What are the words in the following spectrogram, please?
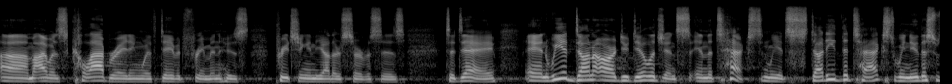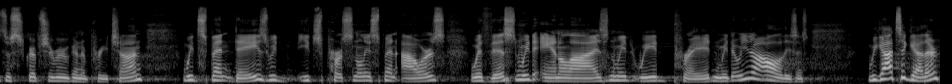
um, I was collaborating with David Freeman, who's preaching in the other services today. And we had done our due diligence in the text, and we had studied the text. We knew this was the scripture we were going to preach on. We'd spent days, we'd each personally spent hours with this, and we'd analyzed, and we'd, we'd prayed, and we'd, you know, all of these things. We got together,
